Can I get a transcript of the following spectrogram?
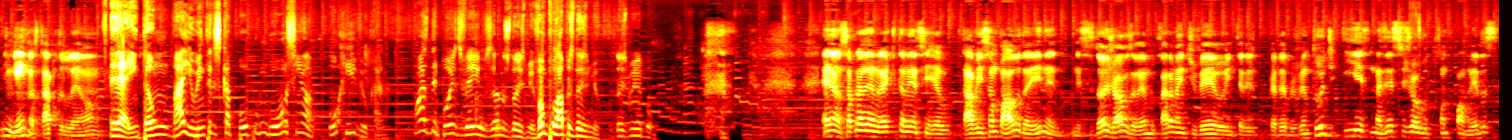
Ninguém gostava do Leão. É, então. Ah, e o Inter escapou por um gol assim, ó. Horrível, cara. Mas depois veio os anos 2000. Vamos pular para os 2000. 2000 é bom. é, não, só para lembrar que também, assim, eu tava em São Paulo daí, né, nesses dois jogos, eu lembro claramente de ver o Inter perder para Juventude, e, mas esse jogo contra o Palmeiras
